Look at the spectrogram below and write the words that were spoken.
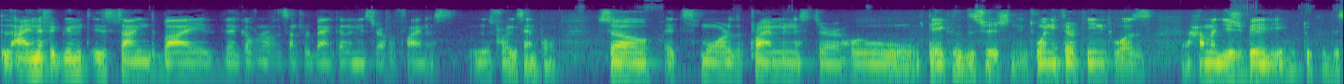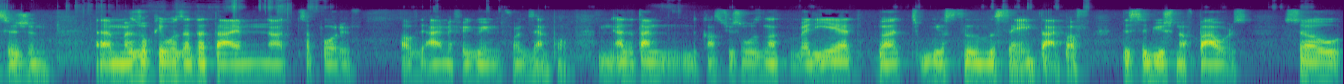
the IMF agreement is signed by the governor of the central bank and the minister of finance, for example. So it's more the prime minister who takes the decision. In 2013, it was Hamadi Jebali who took the decision. Um, Marzouki was at that time not supportive of the IMF agreement, for example. At the time, the constitution was not ready yet, but we are still the same type of distribution of powers. So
